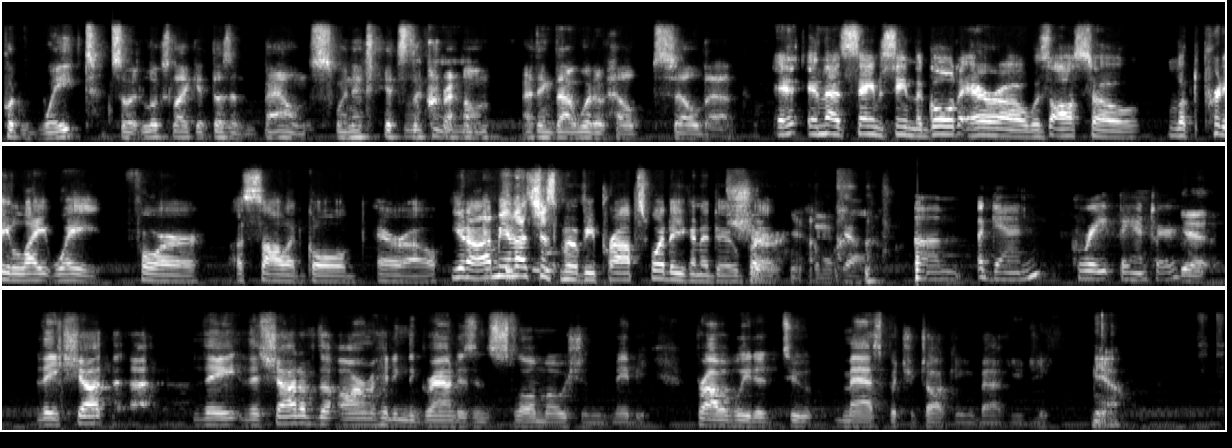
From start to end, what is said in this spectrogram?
put weight, so it looks like it doesn't bounce when it hits the Mhm. ground, I think that would have helped sell that. in, in that same scene, the gold arrow was also looked pretty lightweight for a solid gold arrow. You know, I mean, that's just movie props. What are you gonna do? Sure, yeah. But yeah, um again, great banter. Yeah. They shot. Uh, they the shot of the arm hitting the ground is in slow motion, maybe probably to to mask what you're talking about, Eugene. Yeah.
